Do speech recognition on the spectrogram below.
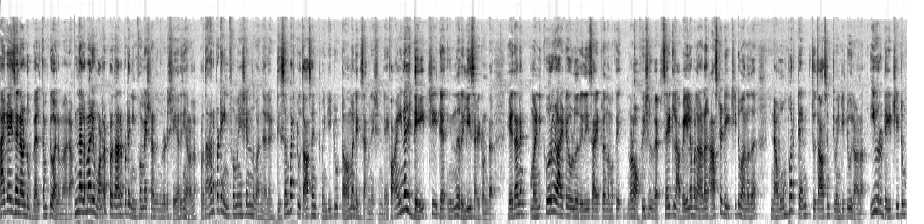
Hi guys and welcome to Alamara ഇന്ന് അലമാര വളരെ പ്രധാനപ്പെട്ട ഇൻഫർമേഷൻ ആണ് നിങ്ങളോട് ഷെയർ ചെയ്യാനുള്ള പ്രധാനപ്പെട്ട ഇൻഫർമേഷൻ എന്ന് പറഞ്ഞാൽ December two thousand twenty two term and എക്സാമിനേഷന്റെ ഫൈനൽ ഡേറ്റ് ഷീറ്റ് ഇന്ന് റിലീസ് ആയിട്ടുണ്ട്. ഏതാനും മണിക്കൂറുകളായിട്ടേ ഉള്ളൂ റിലീസ് ആയിട്ടുള്ള നമുക്ക് നമ്മുടെ ഒഫീഷ്യൽ വെബ്സൈറ്റിൽ അവൈലബിൾ ആണ്. ലാസ്റ്റ് ഡേറ്റ് ഷീറ്റ് വന്നത് November ten two thousand twenty ടൂലാണ് ഈ ഒരു ഡേറ്റ് ഷീറ്റും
